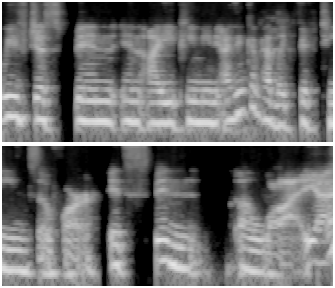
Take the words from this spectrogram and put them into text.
we've just been in IEP meeting. I think I've had like 15 so far. It's been a lot. Yeah.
